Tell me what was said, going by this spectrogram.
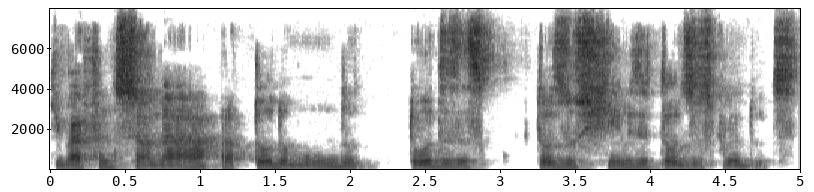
que vai funcionar para todo mundo, todas as todos os times e todos os produtos.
